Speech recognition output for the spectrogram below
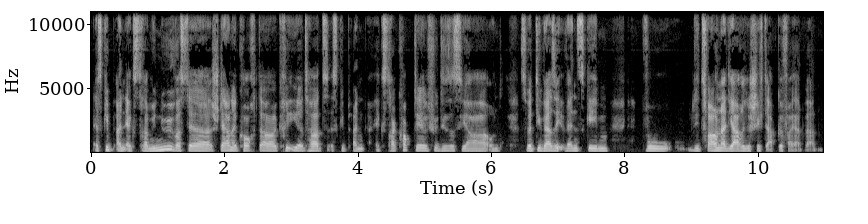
Es gibt ein extra Menü, was der Sternekoch da kreiert hat. Es gibt ein extra Cocktail für dieses Jahr und es wird diverse Events geben, wo die 200 Jahre Geschichte abgefeiert werden.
